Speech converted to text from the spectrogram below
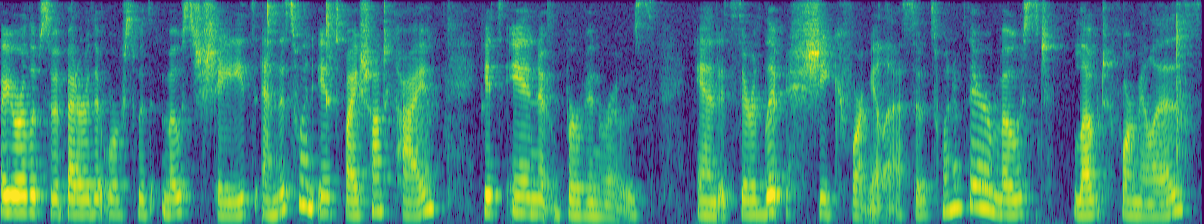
a Your Lips But Better that works with most shades. And this one is by Chantecaille. It's in Bourbon Rose and it's their Lip Chic formula. So it's one of their most loved formulas.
